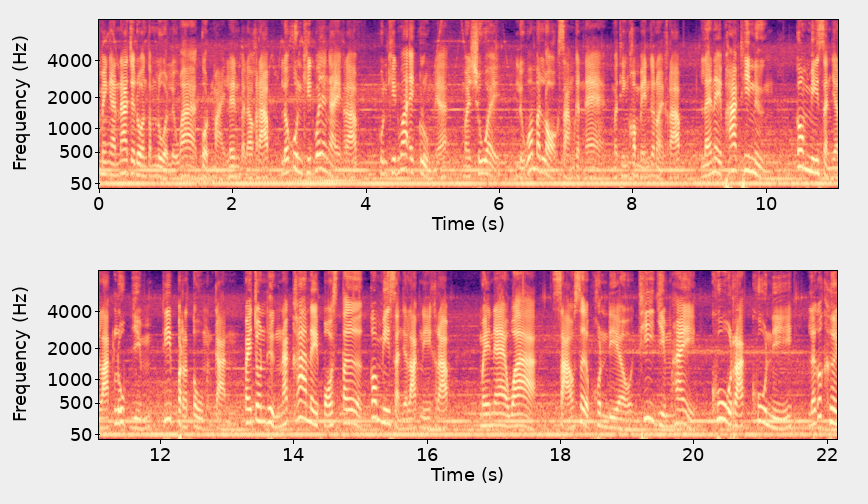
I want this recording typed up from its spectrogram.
ไม่งั้นน่าจะโดนตำรวจหรือว่ากฎหมายเล่นไปแล้วครับ แล้วคุณคิดว่ายังไงครับ คุณคิดว่าไอ้กลุ่มเนี้ยมาช่วย หรือว่ามาหลอกซ้ำกันแน่ มาทิ้งคอมเมนต์กันหน่อยครับ และในภาคที่หนึ่ง ก็มีสัญลักษณ์รูปยิ้มที่ประตูเหมือนกัน ไปจนถึงนักฆ่าในโปสเตอร์ก็มีสัญลักษณ์นี้ครับ ไม่แน่ว่าสาวเสิร์ฟคนเดียวที่ยิ้มให้คู่รักคู่นี้ แล้วก็เคย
